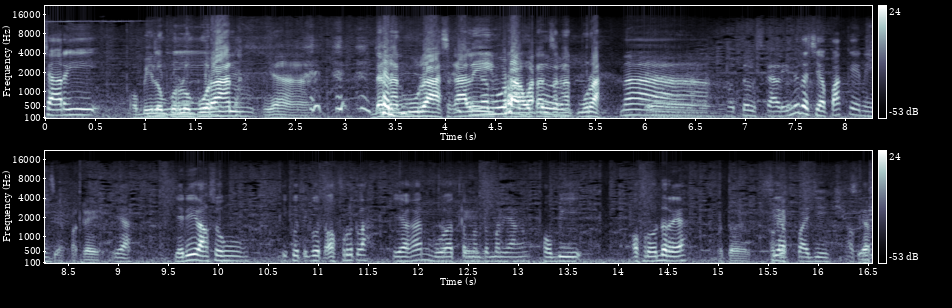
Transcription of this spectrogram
cari Hobi lumpur-lumpuran, ya. Dengan murah sekali, Dengan murah, perawatan betul. sangat murah. Nah, betul sekali. Ini udah siap pakai nih. Ya, pakai. Ya. Jadi langsung ikut-ikut off-road lah, ya kan buat teman-teman yang hobi off-roader ya. Betul. Siap Oke, Pak Haji. Oke. Siap.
